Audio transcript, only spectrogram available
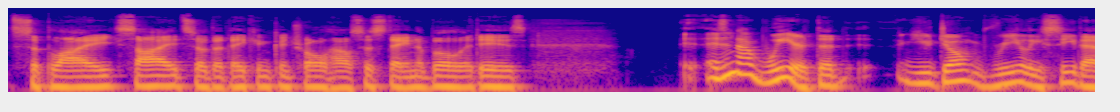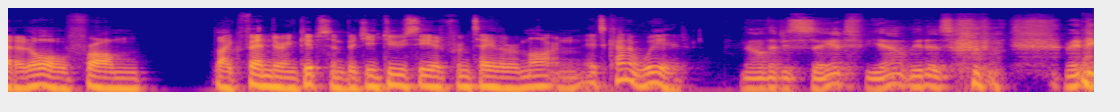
supply side so that they can control how sustainable it is. Isn't that weird that you don't really see that at all from like Fender and Gibson, but you do see it from Taylor and Martin? It's kind of weird. Now that you say it, yeah, it is. Maybe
